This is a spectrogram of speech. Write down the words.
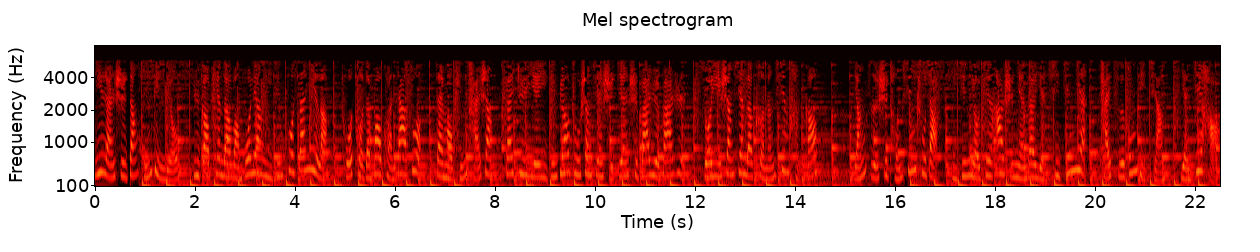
依然是当红顶流，预告片的网播量已经破三亿了。妥妥的爆款大作，在某平台上，该剧也已经标注上线时间是八月八日，所以上线的可能性很高。杨紫是童星出道，已经有近二十年的演戏经验，台词功底强，演技好，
